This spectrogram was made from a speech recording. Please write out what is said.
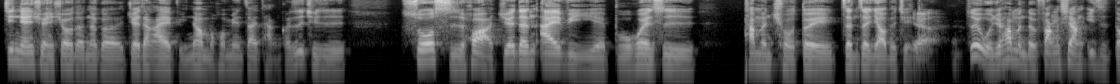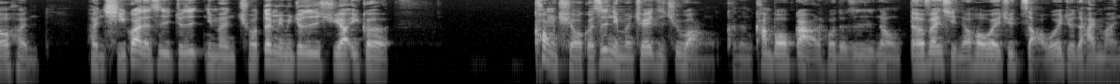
今年选秀的那个 Jaden Ivy，那我们后面再谈。可是其实说实话，Jaden Ivey 也不会是他们球队真正要的解答。所以我觉得他们的方向一直都很很奇怪的是，就是你们球队明明就是需要一个。控球，可是你们却一直去往可能 combo guard 或者是那种得分型的后卫去找，我也觉得还蛮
